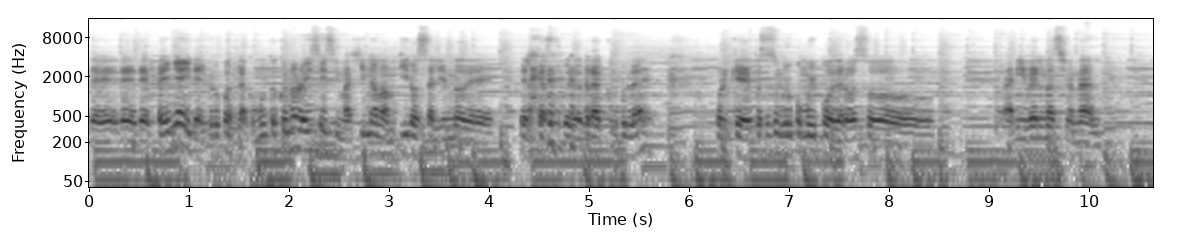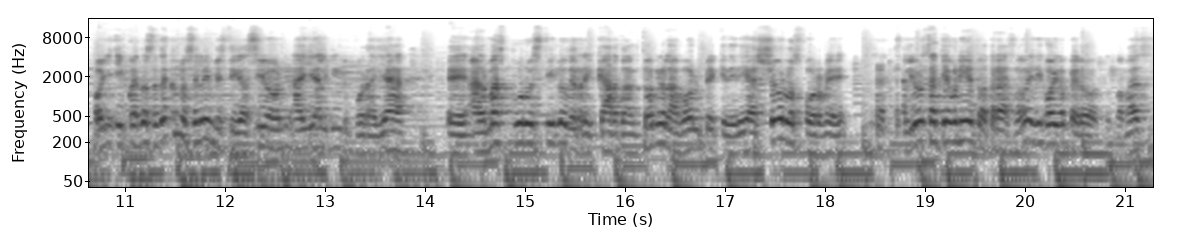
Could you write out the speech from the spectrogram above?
de, de, Peña y del grupo Atlacomulco, que uno lo dice y se imagina vampiros saliendo de, del castillo de Drácula, porque pues es un grupo muy poderoso a nivel nacional. Oye, y cuando se da a conocer la investigación, hay alguien que por allá eh, al más puro estilo de Ricardo Antonio Lavolpe, que diría, yo los formé, salió Santiago Nieto atrás, ¿no? Y dijo, oiga, pero nomás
